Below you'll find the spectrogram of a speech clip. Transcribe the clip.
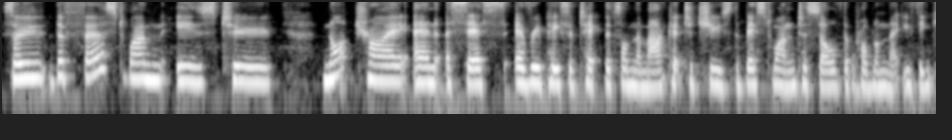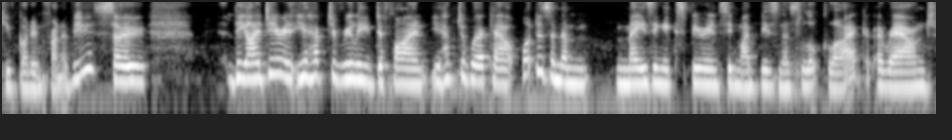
So the first one is to not try and assess every piece of tech that's on the market to choose the best one to solve the problem that you think you've got in front of you. So the idea is you have to really define, you have to work out what does an amazing experience in my business look like around,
